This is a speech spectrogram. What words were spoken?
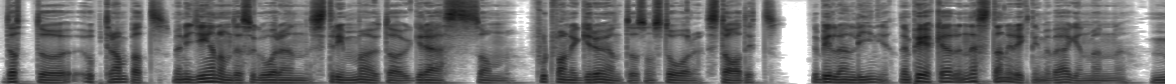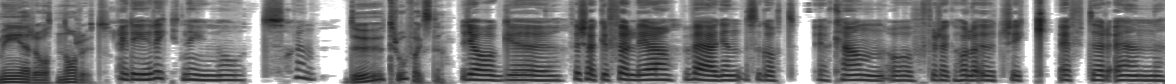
dött och upptrampat. Men igenom det så går en strimma utav gräs som fortfarande grönt och som står stadigt. Det bildar en linje. Den pekar nästan i riktning med vägen men mer åt norrut. Är det i riktning mot sjön? Du tror faktiskt det. Jag eh, försöker följa vägen så gott jag kan och försöker hålla utkik efter en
